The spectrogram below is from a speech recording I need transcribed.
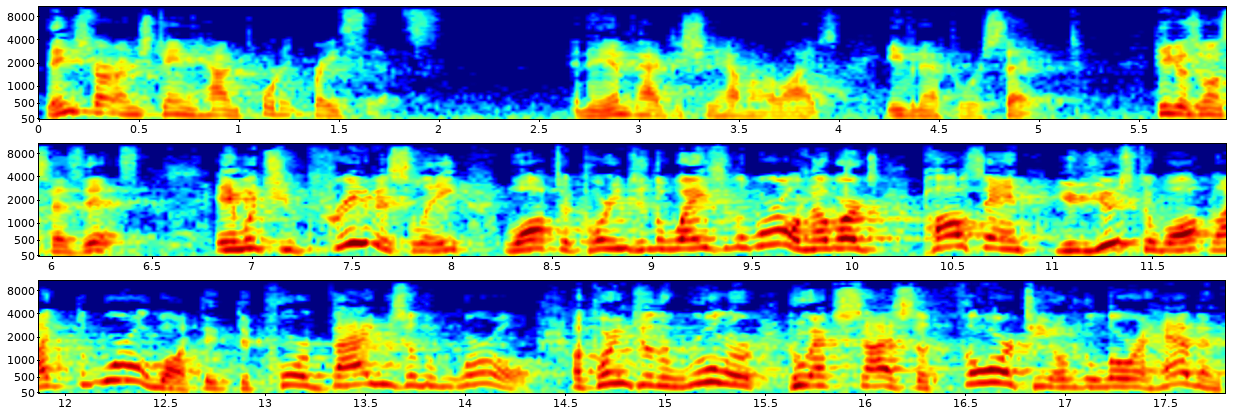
Then you start understanding how important grace is and the impact it should have on our lives even after we're saved. He goes on and says this, in which you previously walked according to the ways of the world. In other words, Paul's saying you used to walk like the world walked, the, the core values of the world, according to the ruler who exercised authority over the lower heaven,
